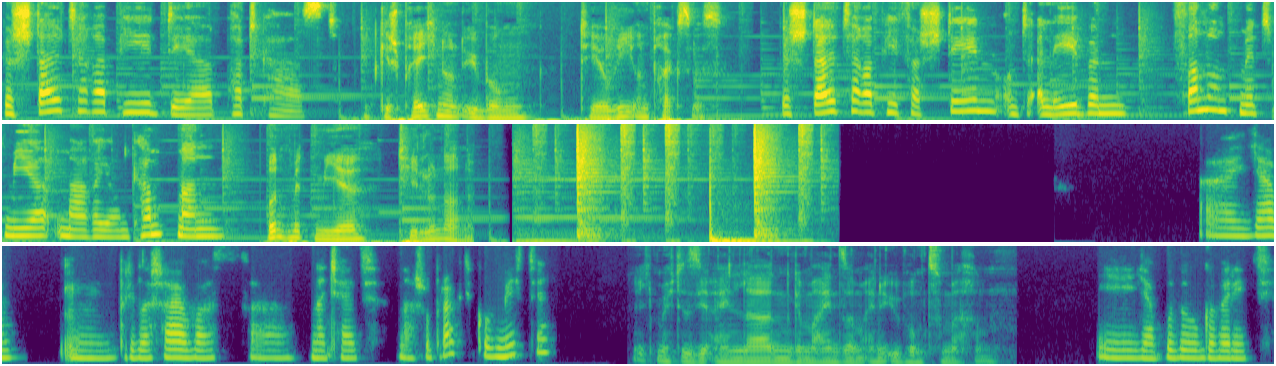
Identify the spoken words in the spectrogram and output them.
Gestalttherapie, der Podcast. Mit Gesprächen und Übungen, Theorie und Praxis. Gestalttherapie verstehen und erleben von und mit mir, Marion Kampmann. Und mit mir, Thilo Nonne. Я приглашаю вас начать нашу практику вместе. Ich möchte Sie einladen, gemeinsam eine Übung zu machen. И я буду говорить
